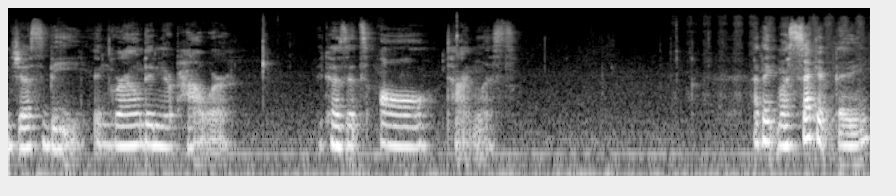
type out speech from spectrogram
just be, and ground in your power because it's all timeless. I think my second thing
